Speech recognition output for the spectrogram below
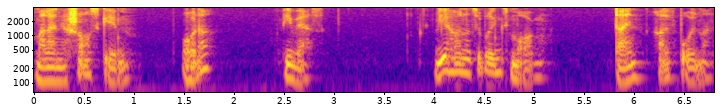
mal eine Chance geben, oder? Wie wär's? Wir hören uns übrigens morgen. Dein Ralf Bohlmann.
